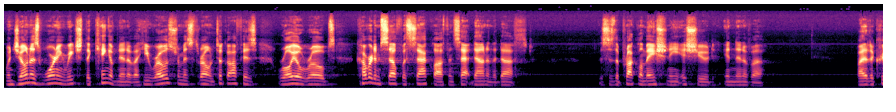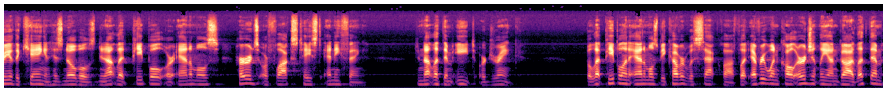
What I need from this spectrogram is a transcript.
When Jonah's warning reached the king of Nineveh, he rose from his throne, took off his royal robes, covered himself with sackcloth, and sat down in the dust. This is the proclamation he issued in Nineveh by the decree of the king and his nobles, do not let people or animals, herds or flocks taste anything. Do not let them eat or drink. But let people and animals be covered with sackcloth. Let everyone call urgently on God. Let them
